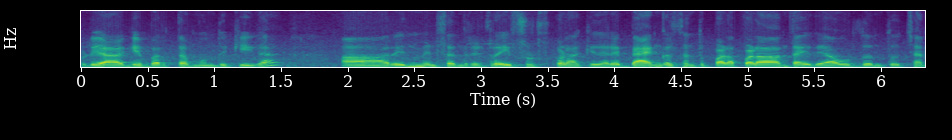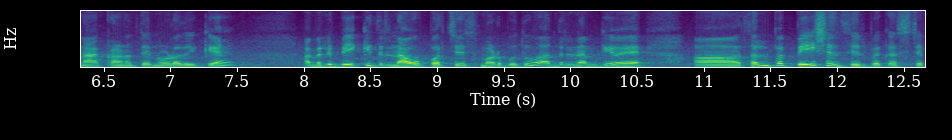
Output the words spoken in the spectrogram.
ನೋಡಿ ಹಾಗೆ ಬರ್ತಾ ಮುಂದಕ್ಕೀಗ ಅರೇಂಜ್ಮೆಂಟ್ಸ್ ಅಂದರೆ ಡ್ರೈ ಫ್ರೂಟ್ಸ್ಗಳು ಹಾಕಿದ್ದಾರೆ. ಬ್ಯಾಂಗಲ್ಸ್ ಅಂತೂ ಪಳಪಳ ಅಂತ ಇದೆ ಅವ್ರದ್ದಂತೂ ಚೆನ್ನಾಗಿ ಕಾಣುತ್ತೆ ನೋಡೋದಕ್ಕೆ. ಆಮೇಲೆ ಬೇಕಿದ್ರೆ ನಾವು ಪರ್ಚೇಸ್ ಮಾಡ್ಬೋದು. ಅಂದರೆ ನಮಗೆ ಸ್ವಲ್ಪ ಪೇಷನ್ಸ್ ಇರಬೇಕಷ್ಟೇ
